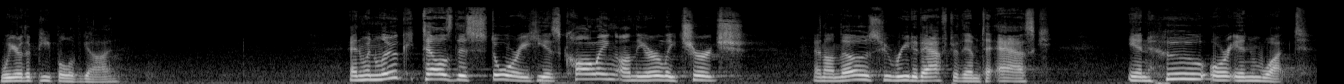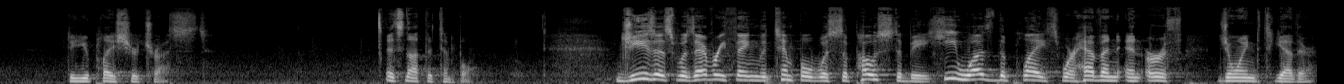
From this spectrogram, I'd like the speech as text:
We are the people of God. And when Luke tells this story, he is calling on the early church and on those who read it after them to ask, In who or in what do you place your trust? It's not the temple. Jesus was everything the temple was supposed to be. He was the place where heaven and earth joined together.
